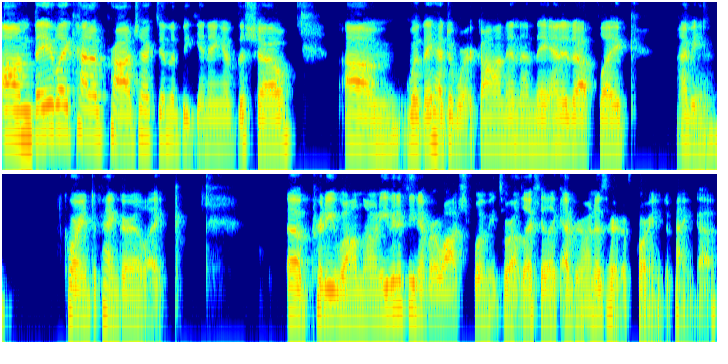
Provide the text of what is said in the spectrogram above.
Um, they like had a project in the beginning of the show, um, what they had to work on, and then they ended up like, I mean, Cory and Topanga are like a pretty well known. Even if you never watched Boy Meets World, I feel like everyone has heard of Cory and Topanga.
